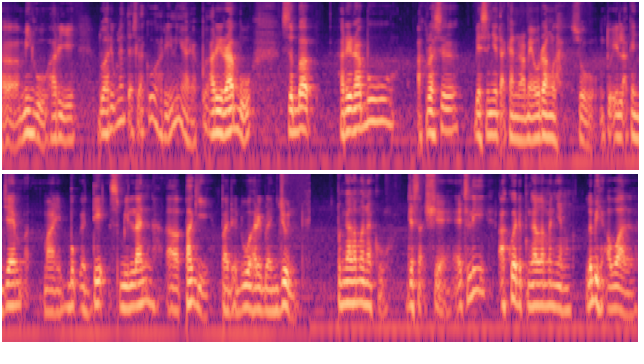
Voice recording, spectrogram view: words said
uh, minggu hari dua hari bulan tak selaku hari ini hari apa? Hari Rabu. Sebab hari Rabu aku rasa biasanya takkan ramai orang lah. So untuk elakkan jam my book a date 9 uh, pagi pada dua hari bulan Jun. Pengalaman aku just nak share. Actually aku ada pengalaman yang lebih awal.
